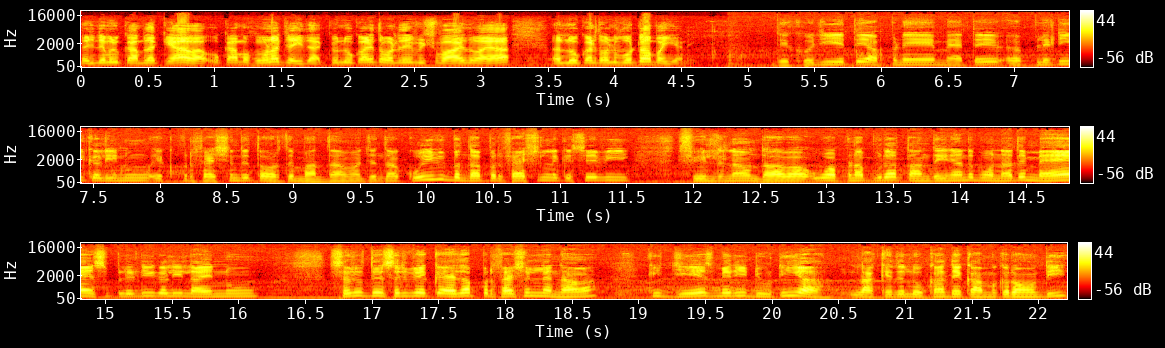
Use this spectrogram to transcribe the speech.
ਜਿਹਨੇ ਮੈਨੂੰ ਕੰਮ ਦਾ ਕਿਹਾ ਵਾ, ਉਹ ਕੰਮ ਹੋਣਾ ਚਾਹੀਦਾ। ਕਿਉਂ ਲੋਕਾਂ ਨੇ ਤੁਹਾਡੇ ਤੇ ਵਿਸ਼ਵਾਸ ਦਵਾਇਆ, ਲੋਕਾਂ ਨੇ ਤੁਹਾਨੂੰ ਵੋਟਾਂ ਪਾਈਆਂ ਨੇ? ਦੇਖੋ ਜੀ, ਇਹ ਤੇ ਆਪਣੇ ਮੈਂ ਤੇ ਪੋਲੀਟੀਕਲੀ ਨੂੰ ਇੱਕ ਪ੍ਰੋਫੈਸ਼ਨ ਦੇ ਤੌਰ ਤੇ ਮੰਨਦਾ ਵਾਂ। ਜਿੱਦਾਂ ਕੋਈ ਵੀ ਬੰਦਾ ਪ੍ਰੋਫੈਸ਼ਨਲ ਕਿਸੇ ਵੀ ਫੀਲਡ ਨਾਲ ਹੁੰਦਾ ਵਾ, ਉਹ ਆਪਣਾ ਪੂਰਾ ਤਨਦੇਹੀ ਨਾਲ ਨਿਭਾਉਣਾ ਤੇ ਮੈਂ ਇਸ ਪੋਲੀਟੀਕਲੀ ਲਾਈਨ ਨੂੰ ਸਿਰਫ ਤੇ ਸਿਰਫ ਇੱਕ ਐਜ਼ ਅ ਪ੍ਰੋਫੈਸ਼ਨ ਲੈਣਾ ਵਾ ਕਿ ਜੇ ਇਸ ਮੇਰੀ ਡਿਊਟੀ ਆ ਇਲਾਕੇ ਦੇ ਲੋਕਾਂ ਦੇ ਕੰਮ ਕਰਾਉਣ ਦੀ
